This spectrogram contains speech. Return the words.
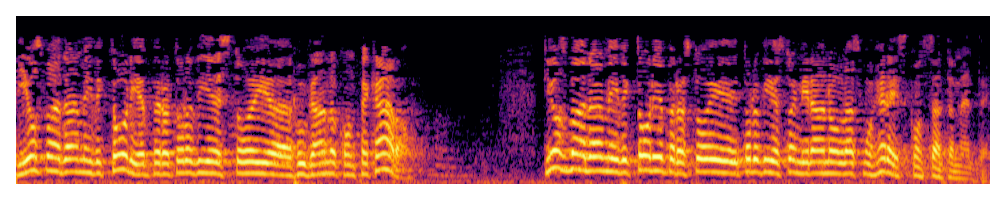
Dios va a darme victoria, pero todavía estoy ah, jugando con pecado. Dios va a darme victoria, pero estoy, todavía estoy mirando a las mujeres constantemente.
